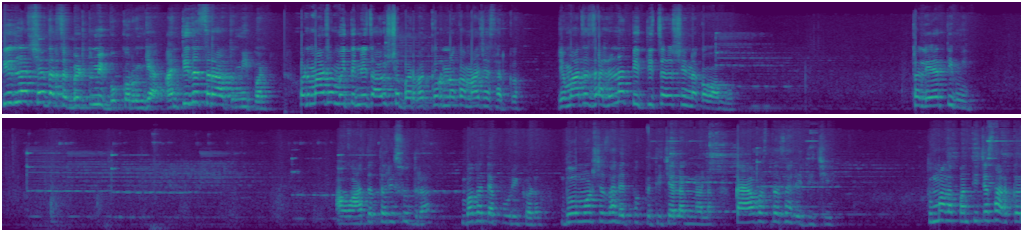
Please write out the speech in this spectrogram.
तिथलाच शेजारचं बेड तुम्ही बुक करून घ्या आणि तिथंच राहा तुम्ही पण. पण माझ्या मैत्रिणीचं आयुष्य बरबाद करू नका माझ्यासारखं. जे माझं झालं ना ते तिचं अशी नका वागू. चल येते मी. अहो आता तरी सुधरा. बघा त्या पुरीकडं. दोन वर्ष झालेत फक्त तिच्या लग्नाला. काय अवस्था झाली तिची? तुम्हाला पण तिच्यासारखं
